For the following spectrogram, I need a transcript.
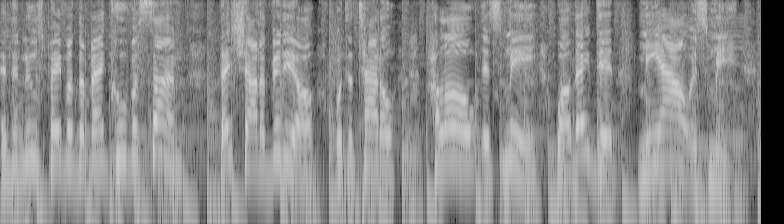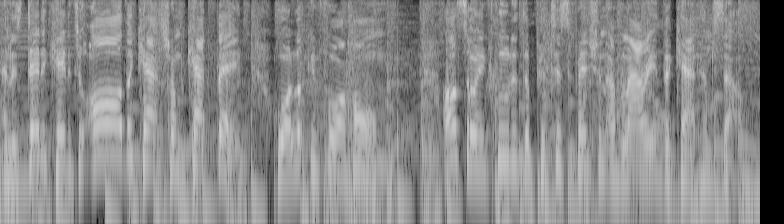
In the newspaper, the Vancouver Sun, they shot a video with the title Hello, It's Me, while they did Meow, It's Me, and is dedicated to all the cats from Catfe who are looking for a home. Also included the participation of Larry the cat himself.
